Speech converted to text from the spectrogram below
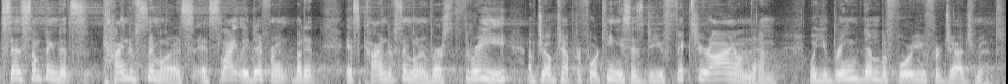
says something that's kind of similar. It's, it's slightly different, but it, it's kind of similar. In verse 3 of Job chapter 14, he says, Do you fix your eye on them? Will you bring them before you for judgment?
